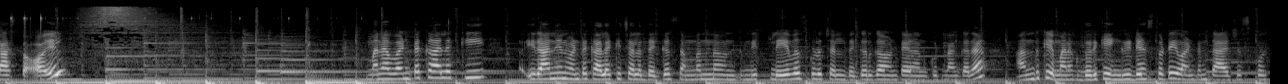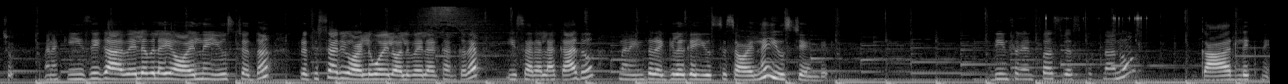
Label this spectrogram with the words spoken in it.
కాస్త ఆయిల్ మన వంటకాలకి ఇరానియన్ వంటకాలకి చాలా దగ్గర సంబంధం ఉంటుంది. ఫ్లేవర్స్ కూడా చాలా దగ్గరగా ఉంటాయని అనుకుంటున్నాం కదా. అందుకే మనకు దొరికే ఇంగ్రీడియంట్స్ తోటి ఈ వంటను తయారు చేసుకోవచ్చు. మనకి ఈజీగా అవైలబుల్ అయ్యే ఆయిల్ని యూస్ చేద్దాం. ప్రతిసారి ఆలివ్ ఆయిల్ ఆలివ్ ఆయిల్ అంటాం కదా. ఈసారి అలా కాదు. మన ఇంట్లో రెగ్యులర్గా యూస్ చేసే ఆయిల్ని యూస్ చేయండి. దీంట్లో నేను ఫస్ట్ వేసుకుంటున్నాను. గార్లిక్ని.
